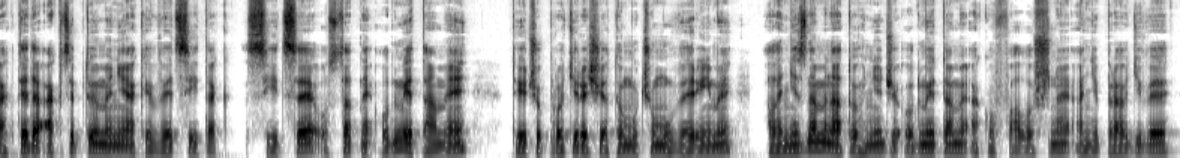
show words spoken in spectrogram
Ak teda akceptujeme nejaké veci, tak síce ostatné odmietame, tie, čo protirečia tomu, čomu veríme, ale neznamená to hneď, že odmietame ako falošné a nepravdivé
